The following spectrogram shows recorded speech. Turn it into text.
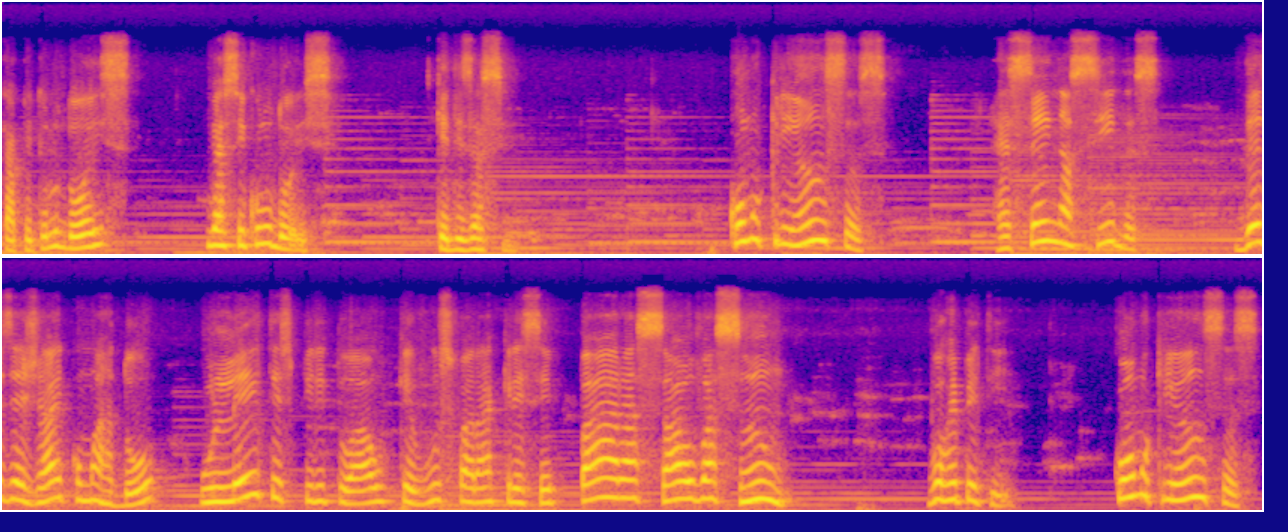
capítulo 2, versículo 2, que diz assim: Como crianças recém-nascidas, desejai com ardor o leite espiritual que vos fará crescer para a salvação. Vou repetir. Como crianças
